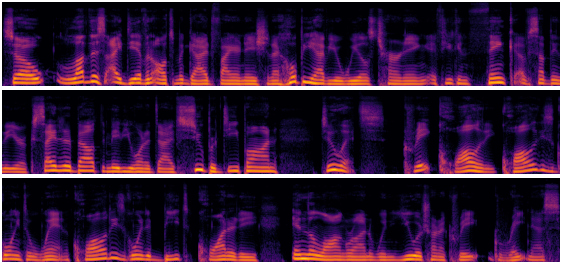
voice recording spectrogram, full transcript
So, love this idea of an ultimate guide, Fire Nation. I hope you have your wheels turning. If you can think of something that you're excited about that maybe you want to dive super deep on, do it. Create quality. Quality is going to win. Quality is going to beat quantity in the long run when you are trying to create greatness.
